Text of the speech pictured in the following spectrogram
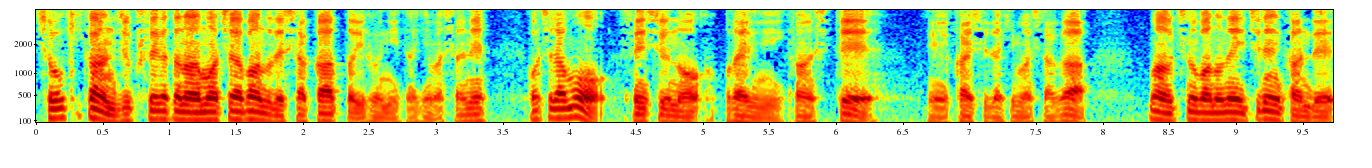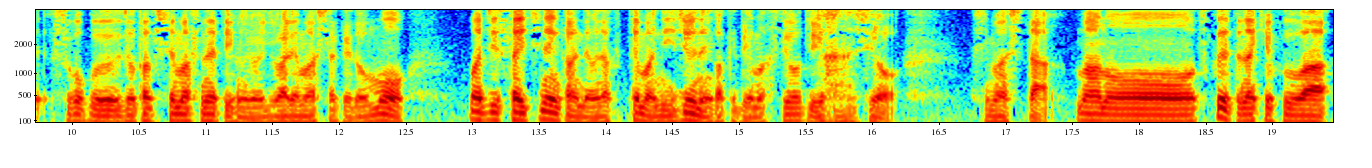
長期間熟成型のアマチュアバンドでしたか？というふうにいただきましたね。こちらも先週のお便りに関して、えー返していただきましたが、まあ、うちのバンドね、1年間ですごく上達してますねというふうに言われましたけども、まあ、実際1年間ではなくて、まあ、20年かけてますよという話をしました。まあ、あのー作れてない曲は、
